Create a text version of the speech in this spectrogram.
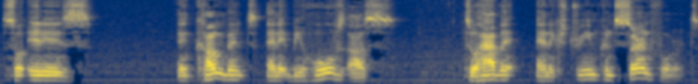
So it is incumbent and it behooves us to have an extreme concern for it,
